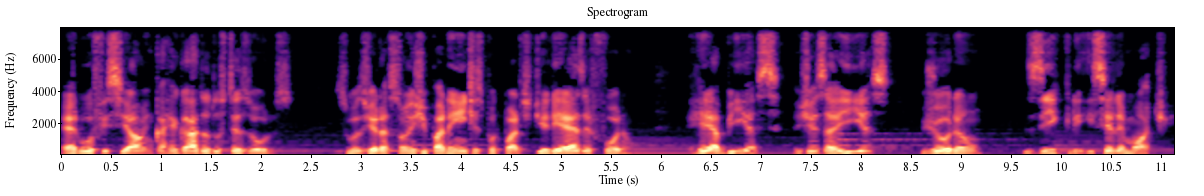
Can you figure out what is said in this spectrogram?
Era o oficial encarregado dos tesouros. Suas gerações de parentes por parte de Eliezer foram Reabias, Jesaías, Jorão, Zicre e Selemote.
